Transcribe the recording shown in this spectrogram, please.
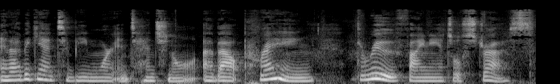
And I began to be more intentional about praying through financial stress.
